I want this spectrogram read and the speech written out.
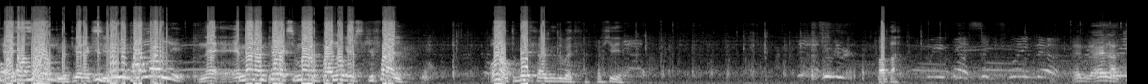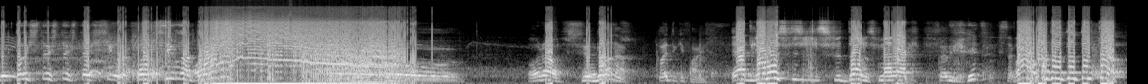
Έζησα, πανόλη. Με πήραξε. Υπήρχε πανόλη. Ναι, εμένα με πήραξε μάλλον πανόκληση στο κεφάλι. Ω, τον πέτυχα, όχι δεν τον πέτυχα. Αρχίδια. Πάτα. Ε, Έλα, το το έχεις, το έχεις, το έχεις, το έχεις σίγουρα. Το έχεις σίγουρα. το- Ωραίος. Σφεντόνα. Πάει το κεφάλι. Για την κανένα σφιντώνεις, μαλάκ. Σαν την- σαν- Ω, πάτε το, το, το, το.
